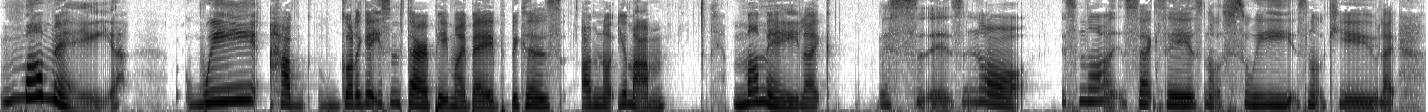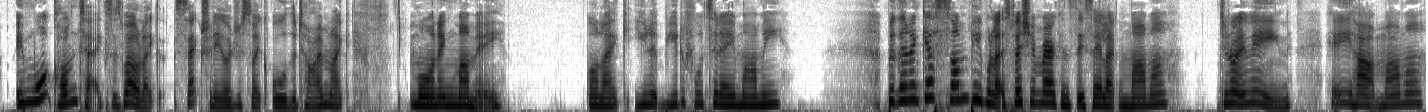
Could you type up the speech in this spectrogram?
mummy, we have got to get you some therapy, my babe, because I'm not your mum. Mummy, like this it's not it's not sexy, it's not sweet, it's not cute. Like in what context as well? Like sexually or just like all the time? Like morning mummy. Or like, you look beautiful today, mommy. But then I guess some people, like especially Americans, they say like mama. Do you know what I mean? Hey hot mama.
